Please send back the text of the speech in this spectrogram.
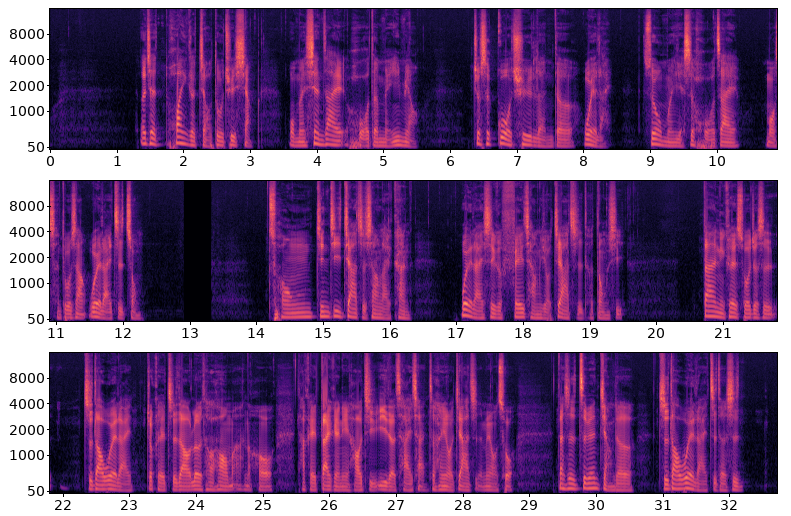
而且换一个角度去想，我们现在活的每一秒，就是过去人的未来，所以我们也是活在某程度上未来之中。从经济价值上来看，未来是一个非常有价值的东西。当然，你可以说就是知道未来就可以知道乐透号码，然后它可以带给你好几亿的财产，这很有价值，没有错。但是这边讲的。知道未来指的是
